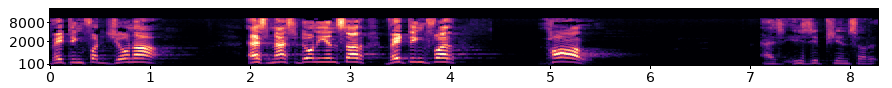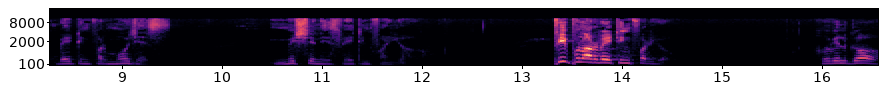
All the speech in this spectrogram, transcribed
waiting for Jonah, as Macedonians are waiting for Paul, as Egyptians are waiting for Moses, mission is waiting for you. People are waiting for you. Who will go?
